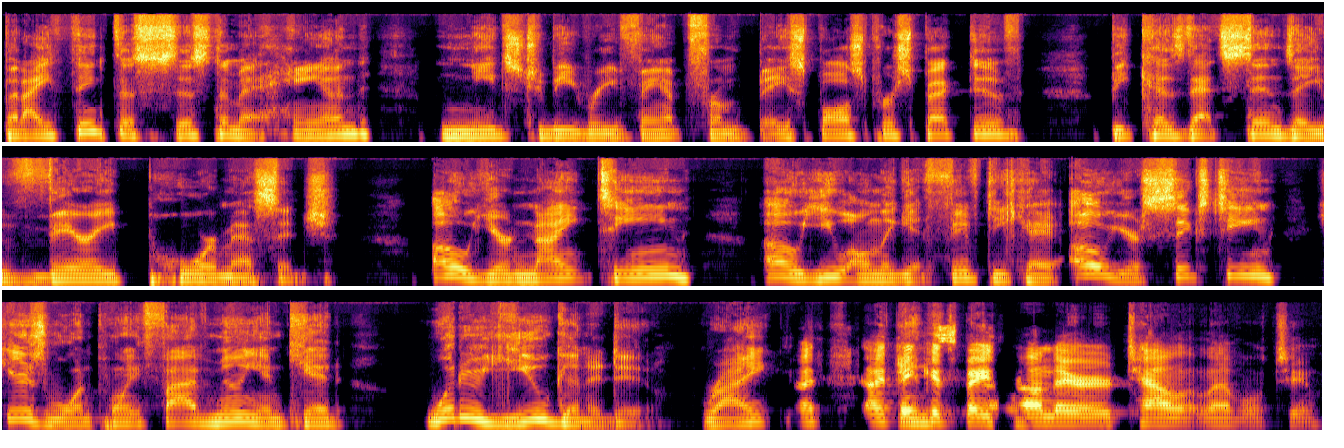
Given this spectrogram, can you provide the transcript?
but I think the system at hand needs to be revamped from baseball's perspective because that sends a very poor message. Oh, you're 19. Oh, you only get 50K. Oh, you're 16. Here's 1.5 million, kid. What are you going to do? Right. I, I think and it's based so, on their talent level, too.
